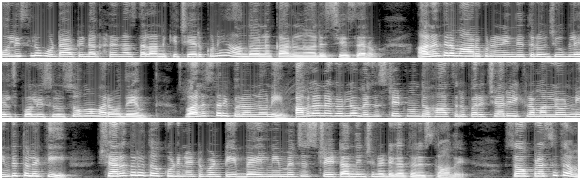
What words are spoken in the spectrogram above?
పోలీసులు హుటాహుటిన ఘటనా స్థలానికి చేరుకుని ఆందోళనకారులను అరెస్ట్ చేశారు. అనంతరం ఆరుగురు నిందితులు జూబ్లీహిల్స్ పోలీసులు సోమవారం ఉదయం వనస్థలిపురంలోని కమలానగర్లో మెజిస్ట్రేట్ ముందు హాజరుపరిచారు. ఈ క్రమంలో నిందితులకి షరతులతో కూడినటువంటి బెయిల్ని మెజిస్ట్రేట్ అందించినట్టుగా తెలుస్తోంది. సో ప్రస్తుతం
